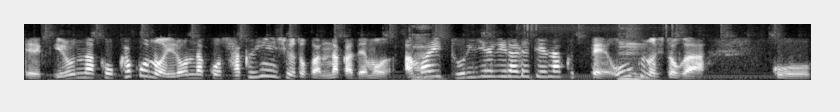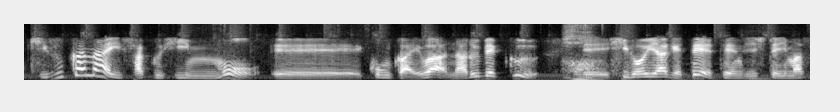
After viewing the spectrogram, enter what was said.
えーいろんなこう過去のいろんなこう作品集とかの中でもあまり取り上げられてなくて、多くの人がこう気づかない作品も、えー今回はなるべく、はあ。えー拾い上げて展示しています。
